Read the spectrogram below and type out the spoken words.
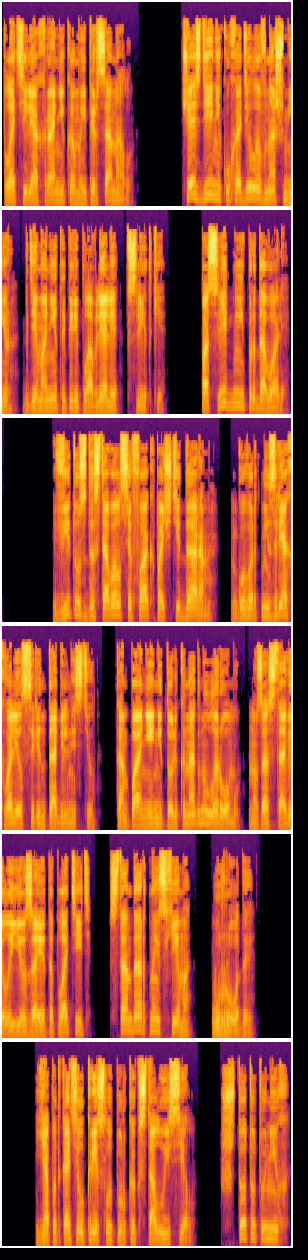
платили охранникам и персоналу. Часть денег уходила в наш мир, где монеты переплавляли в слитки. Последние продавали. Витус доставался фак почти даром. Говард не зря хвалился рентабельностью. Компания не только нагнула Рому, но заставила ее за это платить. Стандартная схема. Уроды. Я подкатил кресло турка к столу и сел. Что тут у них?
